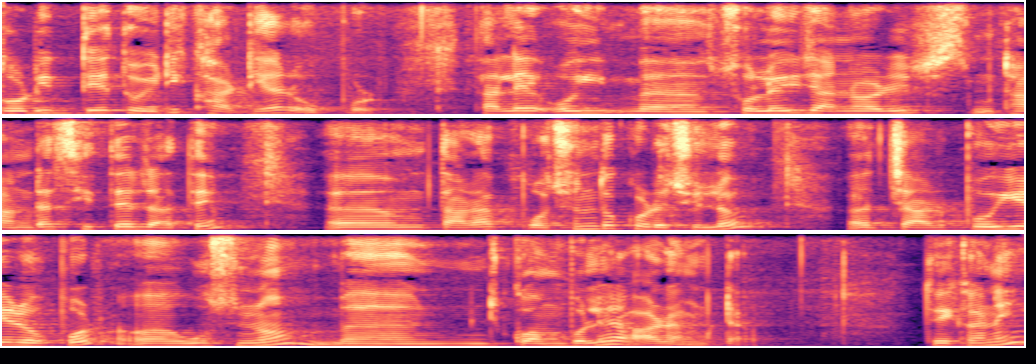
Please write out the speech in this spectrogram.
দড়ির দিয়ে তৈরি খাটিয়ার ওপর তাহলে ওই ষোলোই জানুয়ারির ঠান্ডা শীতের রাতে তারা পছন্দ করেছিল চারপইয়ের ওপর উষ্ণ কম্বলের আরামটা তো এখানেই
